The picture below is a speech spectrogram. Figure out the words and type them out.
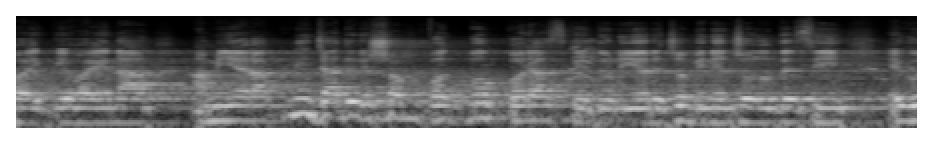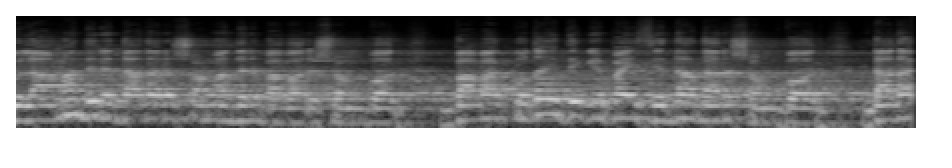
হয় কি হয় না? আমি আর আপনি যাদের সম্পদ ভোগ করে আজকে দুনিয়ার জমিনে চলতেছি, এগুলো আমাদের দাদার সমাদের বাবার সম্পদ। বাবা কোথায় থেকে পাইছে দাদার সম্পদ? দাদা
